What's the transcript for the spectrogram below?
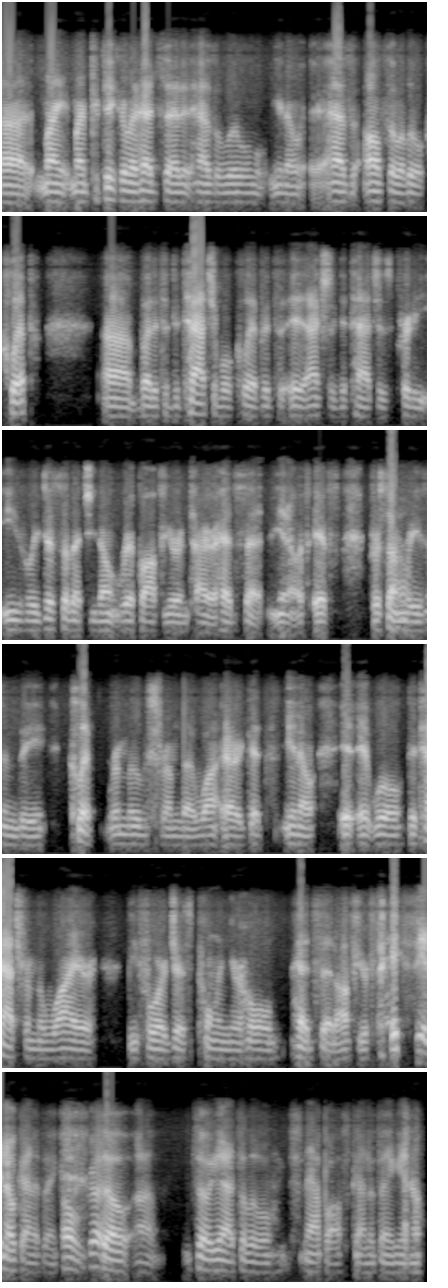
Uh, my my particular headset it has a little you know it has also a little clip uh, but it's a detachable clip. It's it actually detaches pretty easily, just so that you don't rip off your entire headset. You know, if if for some reason the clip removes from the wire, or it gets you know, it, it will detach from the wire before just pulling your whole headset off your face. You know, kind of thing. Oh, good. So, um, so yeah, it's a little snap off kind of thing, you know.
